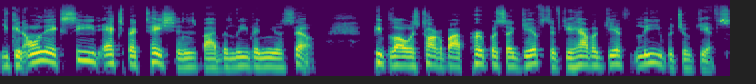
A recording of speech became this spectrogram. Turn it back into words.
You can only exceed expectations by believing in yourself. People always talk about purpose or gifts. If you have a gift, lead with your gifts.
